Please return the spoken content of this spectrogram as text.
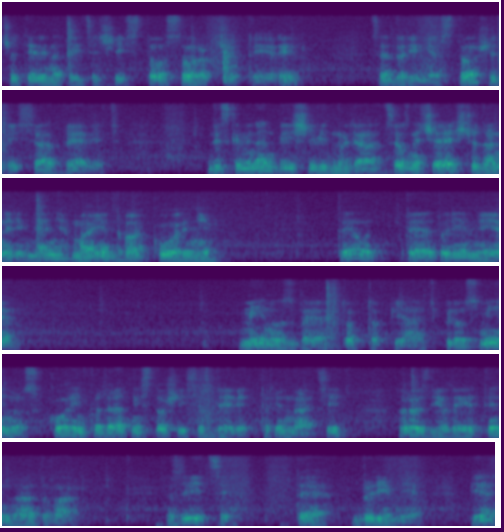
4 на 36 144. Це дорівнює 169. Дискримінант більший від нуля. Це означає, що дане рівняння має два корені. Т от Т дорівнює мінус b, тобто 5, плюс мінус корінь квадратний 169, 13, розділити на 2. Звідси t дорівнює 5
